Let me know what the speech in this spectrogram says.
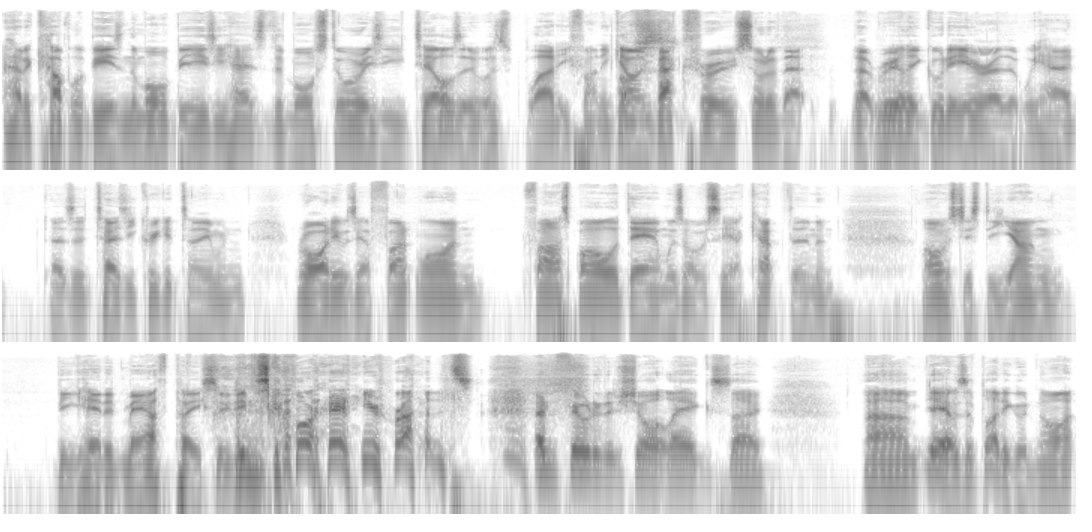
had a couple of beers, and the more beers he has, the more stories he tells. It was bloody funny going back through sort of that, that really good era that we had as a Tassie cricket team when Righty was our frontline fast bowler, Dan was obviously our captain, and I was just a young, big-headed mouthpiece who didn't score any runs and fielded at short legs. So, um, yeah, it was a bloody good night.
